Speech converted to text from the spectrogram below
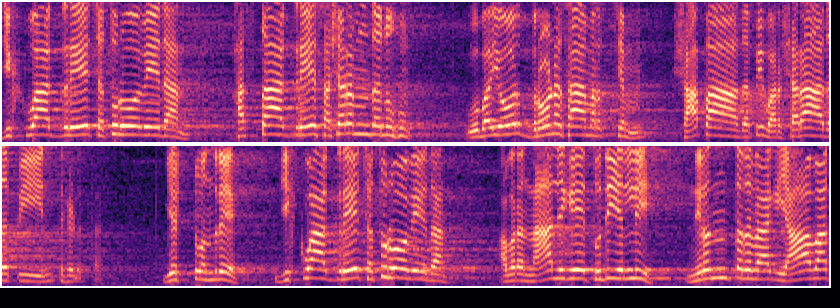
ಜಿಹ್ವಾಗ್ರೆ ಚತುರೋ ವೇದಾನ್, ಹಸ್ತಾಗ್ರೆ ಸಶರಂ ಧನುಹು ಉಭಯೋರ್ ದ್ರೋಣ ಸಾಮರ್ಥ್ಯಂ, ಶಾಪಾದಪಿ ವರ್ಷರಾದಪಿ ಅಂತ ಹೇಳುತ್ತಾರೆ. ಎಷ್ಟು ಅಂದರೆ ಜಿಹ್ವಾಗ್ರೆ ಚತುರೋ ವೇದಾನ್ ಅವರ ನಾಲಿಗೆ ತುದಿಯಲ್ಲಿ ನಿರಂತರವಾಗಿ ಯಾವಾಗ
